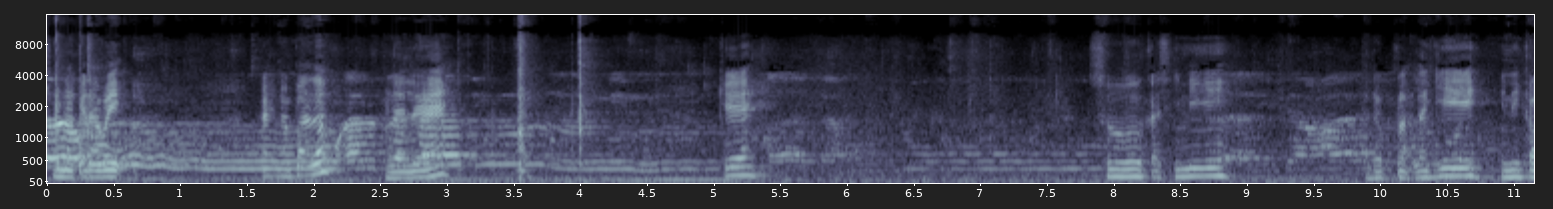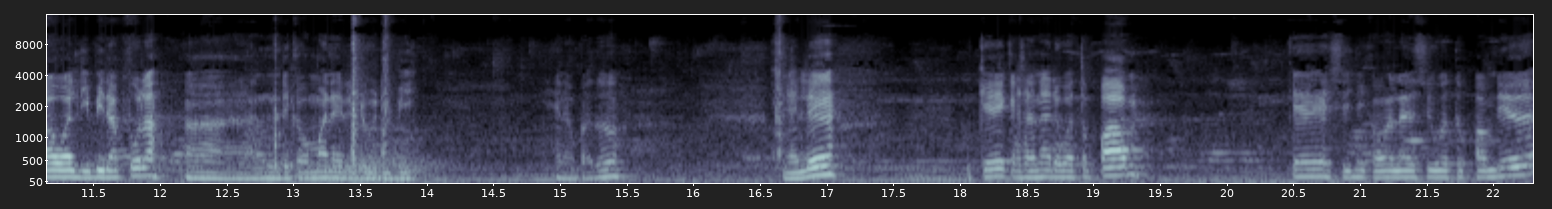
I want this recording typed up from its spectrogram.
Semua dah kena baik. Right, nampak tu? Menyala eh. Okey. So kat sini ada plug lagi. Ini kawal DB dapur lah. Ha, dekat rumah ni ada 2 DB. Eh, nampak tu? Nyala. Okey, kat sana ada water pump. Okey, sini kawalan si water pump dia.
